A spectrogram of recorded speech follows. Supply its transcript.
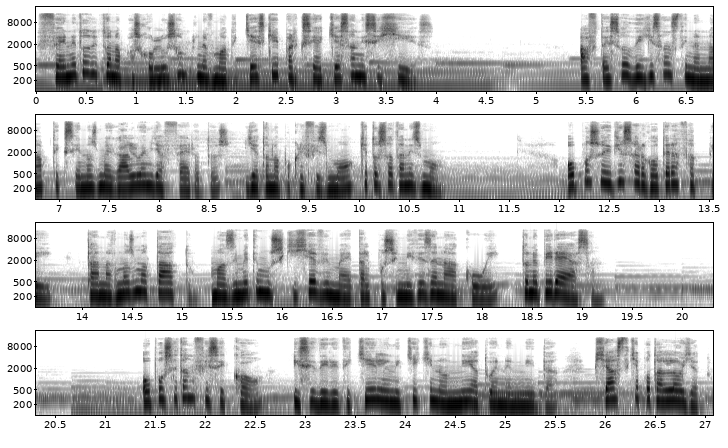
φαίνεται ότι τον απασχολούσαν πνευματικές και υπαρξιακές ανησυχίες. Αυτές οδήγησαν στην ανάπτυξη ενός μεγάλου ενδιαφέροντος για τον αποκρυφισμό και τον σατανισμό. Όπως ο ίδιος αργότερα θα πει, τα αναγνώσματά του μαζί με τη μουσική heavy metal που συνήθιζε να ακούει, τον επηρέασαν. Όπως ήταν φυσικό, η συντηρητική ελληνική κοινωνία του 90 πιάστηκε από τα λόγια του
